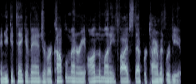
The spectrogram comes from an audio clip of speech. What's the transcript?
and you can take advantage of our complimentary on the money five step retirement review.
